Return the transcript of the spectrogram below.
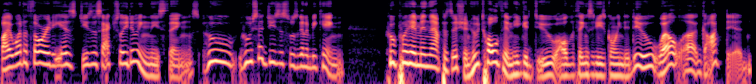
By what authority is Jesus actually doing these things? Who who said Jesus was going to be king? Who put him in that position? Who told him he could do all the things that he's going to do? Well, uh, God did.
